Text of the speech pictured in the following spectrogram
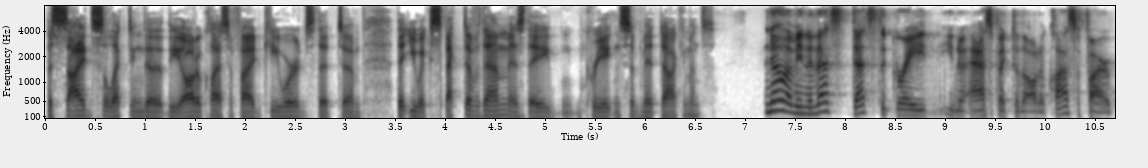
besides selecting the the auto classified keywords that um, that you expect of them as they create and submit documents? No, I mean, and that's that's the great you know aspect of the auto classifier,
